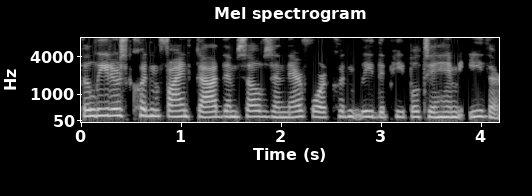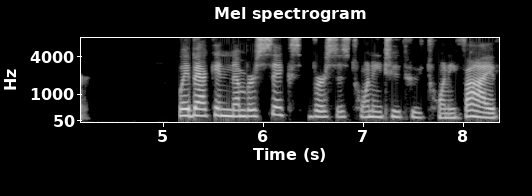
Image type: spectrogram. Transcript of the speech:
the leaders couldn't find God themselves and therefore couldn't lead the people to Him either. Way back in Numbers 6, verses 22 through 25,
